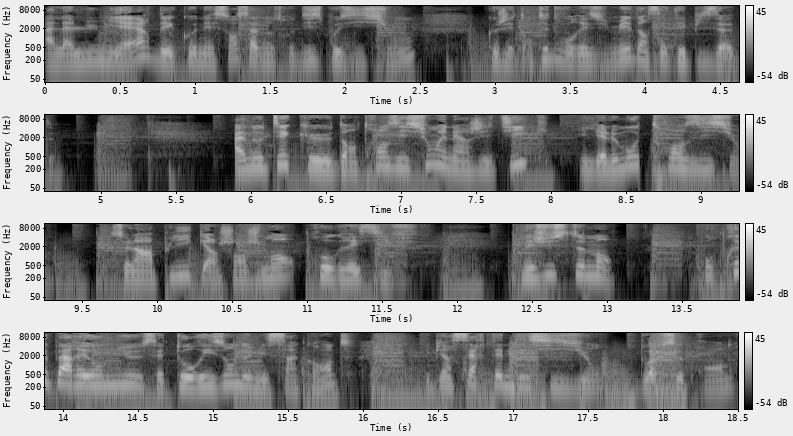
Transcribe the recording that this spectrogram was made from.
à la lumière des connaissances à notre disposition que j'ai tenté de vous résumer dans cet épisode. À noter que dans transition énergétique, il y a le mot transition. Cela implique un changement progressif. Mais justement, pour préparer au mieux cet horizon 2050, eh bien certaines décisions doivent se prendre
